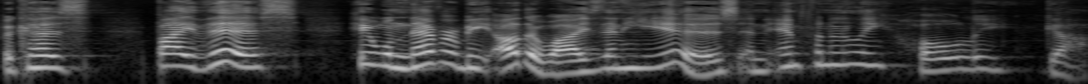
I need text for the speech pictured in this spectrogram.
because by this he will never be otherwise than he is an infinitely holy God.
